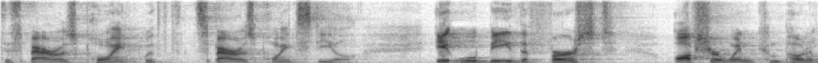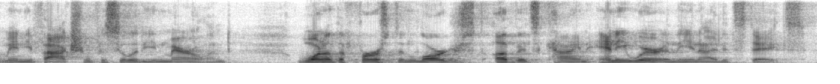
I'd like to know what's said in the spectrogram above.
to Sparrows Point with Sparrows Point Steel. It will be the first offshore wind component manufacturing facility in Maryland, one of the first and largest of its kind anywhere in the United States.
